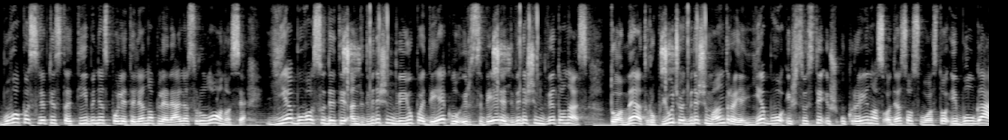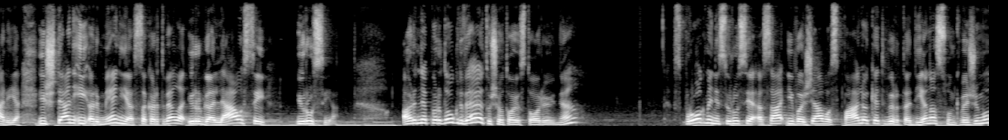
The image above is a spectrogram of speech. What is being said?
buvo paslėpti statybinės polietileno plevelės rulonuose. Jie buvo sudėti ant 22 padėklų ir svėrė 22 tonas. Tuomet, rūpjūčio 22-ąją, jie buvo išsiusti iš Ukrainos Odesos uosto į Bulgariją, iš ten į Armeniją, Sakartvelą ir galiausiai į Rusiją. Ar ne per daug dvietų šito istorijoje, ne? Sprogmenys į Rusiją esą įvažiavo spalio ketvirtą dieną sunkvežimu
